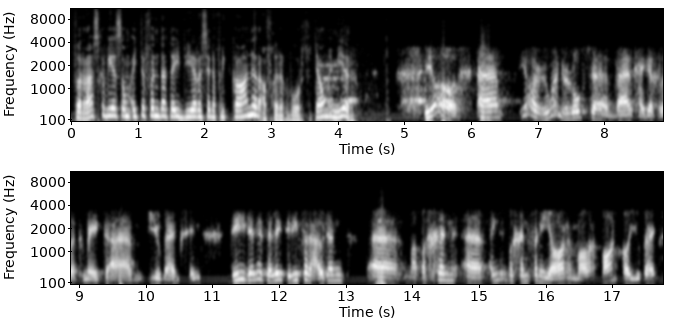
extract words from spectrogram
verras gewees om uit te vind dat hy deur 'n Suid-Afrikaner afgerig word. Vertel my meer. Ja, ehm uh, ja, Rowan Rudolph se werk heidaglik met ehm um, Eubanks en die ding is hulle het hierdie verhouding uh maar begin uh eintlik begin van die jaar in Maart maand waar Ubanks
